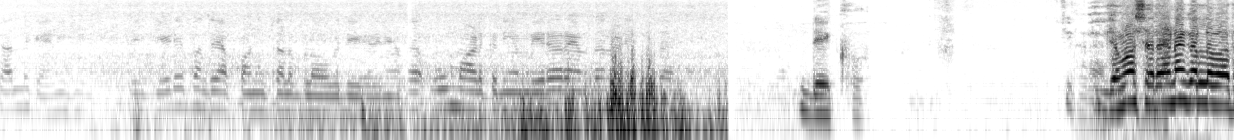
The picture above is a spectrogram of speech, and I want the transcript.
ਗੱਲ ਕਹਿਣੀ ਸੀ ਤੇ ਜਿਹੜੇ ਬੰਦੇ ਆਪਾਂ ਨੂੰ ਚੱਲ ਬਲੌਗ ਦੇਖਦੇ ਨੇ ਆਪਾਂ ਉਹ ਮਾਲਕ ਦੀਆਂ ਮੇਰਾ ਰਹਿਮ ਦਾ ਨਾਲ ਹੁੰਦਾ ਹੈ। ਦੇਖੋ। ਜਮਾ ਸਰ ਹੈ ਨਾ ਗੱਲਬਾਤ।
